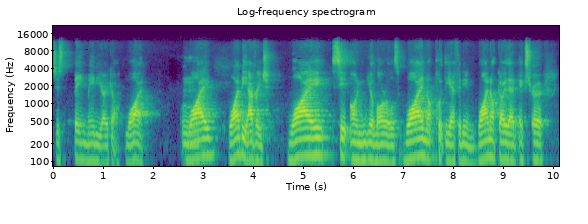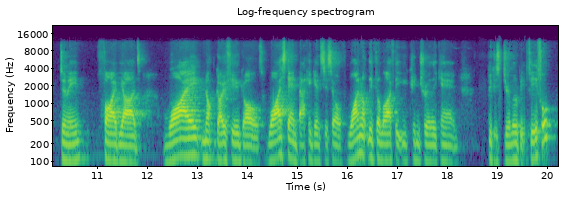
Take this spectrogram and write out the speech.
Just being mediocre. Why? Mm. Why? Why be average? Why sit on your laurels? Why not put the effort in? Why not go that extra, do you mean five yards? Why not go for your goals? Why stand back against yourself? Why not live the life that you can truly can? Because you're a little bit fearful.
